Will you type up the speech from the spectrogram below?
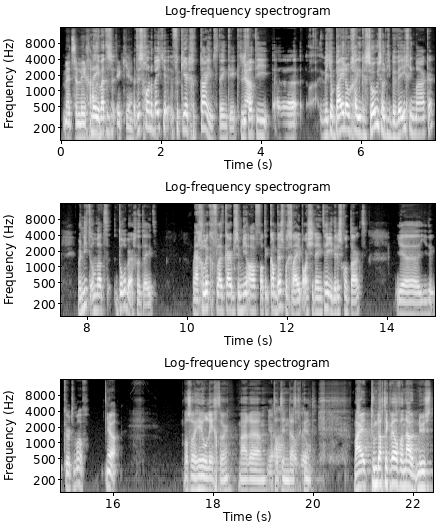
met zijn lichaam. Nee, maar het is- Tikje. Het is gewoon een beetje verkeerd getimed, denk ik. Dus Ja. dat hij. eh, weet je, Bijlo ga je sowieso die beweging maken. Maar niet omdat Dolberg dat deed. Maar ja, gelukkig fluit Kuipers hem niet af. Want ik kan best begrijpen als je denkt: hé, hey, er is contact. Je, je keurt hem af. Ja, Was wel heel licht hoor. Maar ehm Ja, dat had inderdaad dat wel. Maar toen dacht ik wel van, nou, nu is het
